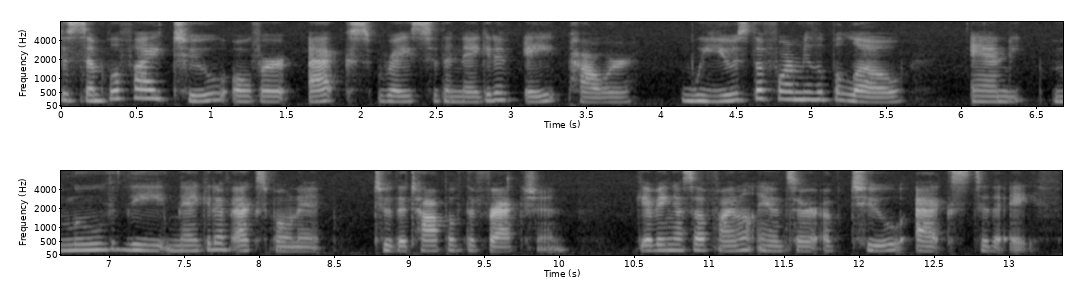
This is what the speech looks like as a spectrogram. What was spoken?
To simplify 2 over x raised to the negative 8 power, we use the formula below and move the negative exponent to the top of the fraction, giving us a final answer of 2x to the eighth.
